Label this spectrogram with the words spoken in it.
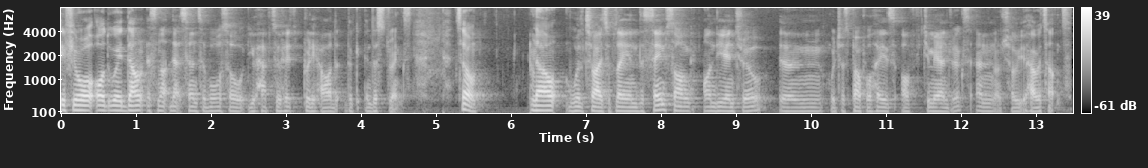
if you roll all the way down it's not that sensible so you have to hit pretty hard in the strings. So now we'll try to play in the same song on the intro um, which is Purple Haze of Jimi Hendrix and I'll show you how it sounds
